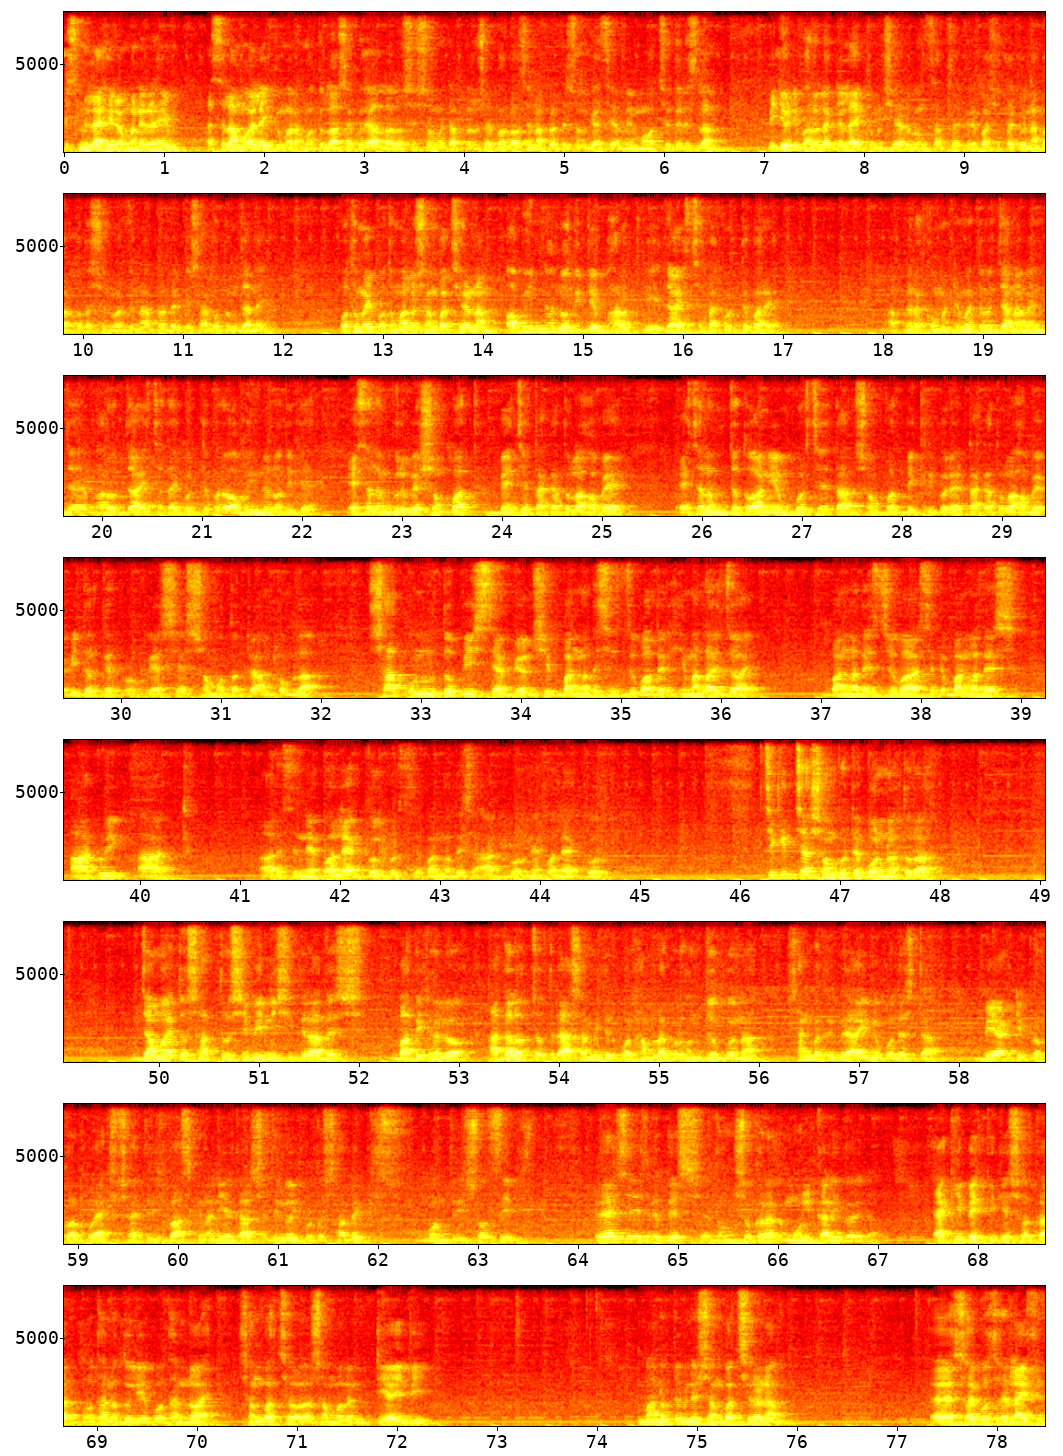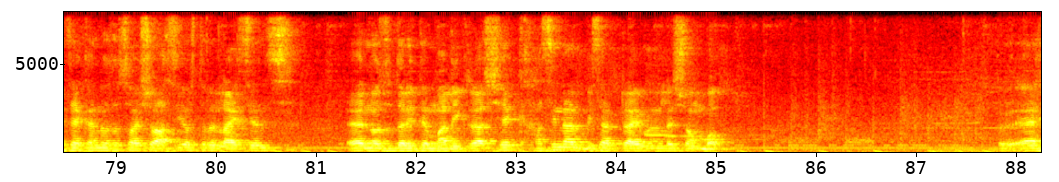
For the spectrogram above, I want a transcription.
বিসমিল্লাহ রহমান রহিম। আসসালামু আলাইকুম রহমতুল্লাহ আশা করি আল্লাহ রসের সময় আপনারা সবাই ভালো আছেন। আপনাদের সঙ্গে আছি আমি মহসিদুল ইসলাম। ভিডিওটি ভালো লাগলে লাইক, কমেন্ট, শেয়ার এবং সাবস্ক্রাইব করে পাশে থাকবেন। আমার কথা শুনবার জন্য আপনাদেরকে স্বাগতম জানাই। প্রথমেই প্রথম আলো সংবাদ শিরোনাম। অভিন্ন নদীতে ভারত কি যা ইচ্ছা তা করতে পারে? আপনারা কমেন্টের মাধ্যমে জানাবেন যে ভারত যা ইচ্ছা তাই করতে পারে। অভিন্ন নদীতে এসএলএম গ্রুপের সম্পদ, বেচে টাকা তোলা হবে। এসএলএম যত অনিয়ম করছে, তার সম্পদ বিক্রি করে টাকা তোলা হবে। বিতর্কের প্রক্রিয়া শেষ, সম্মত ট্রাম্প কমলা। সাপ অনূর্ধ্ব বিশ চ্যাম্পিয়নশিপ, বাংলাদেশের যুবাদের হিমালয় জয়। বাংলাদেশ যুবা থেকে বাংলাদেশ আট উইক আট, আর এসে নেপাল এক গোল করছে। বাংলাদেশ আট গোল, নেপাল এক গোল। চিকিৎসা সংকটে বন্যাতরা। জামায়াত ছাত্র শিবির নিষিদ্ধের আদেশ। বাতিল হলো। আদালত চত্বরে আসামিদের উপর হামলা গ্রহণযোগ্য না, সাংবাদিকদের আইন উপদেষ্টা। বিআরটি প্রকল্প একশো সাঁত্রিশ বাস কেনা নিয়ে কারসাথী নৈপত সাবেক মন্ত্রী সচিব এসে দেশ ধ্বংস করার মূল কারিগরেরা। একই ব্যক্তিকে সরকার প্রধান ও দলীয় প্রধান নয়, সংবাদ সম্মেলন টিআইবি। মানব জমিনের সংবাদ শিরোনাম। ছয় বছরের লাইসেন্স একান্ন হাজার ছয়শো আশি অস্তরের লাইসেন্স নজরদারিতে মালিকরা শেখ হাসিনার বিচার ট্রাইব্যুনালে সম্ভব।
